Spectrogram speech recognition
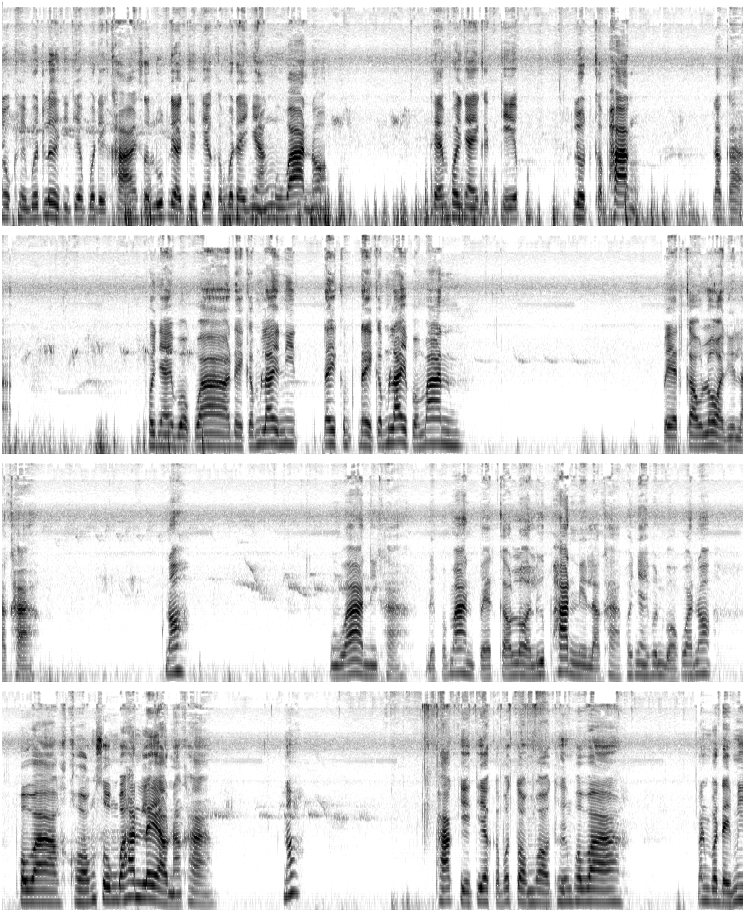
ยกให้เบิดเลยเจเจียกบ่ได้ขายสรุปแล้วเจเจียกก็บ่ได้ยังมือบ้านเนาะแถมพ่อใหญ่ก็เจ็บรถก็พัง แล้วก็พ่อใหญ่บอกว่าได้กำไรนิดได้ได้กำไรประมาณแปดเก้าร้อยนี่แหละค่ะเนาะเมื่อวานนี่ค่ะได้ประมาณแปดเก้าร้อยหรือพันนี่แหละค่ะพ่อใหญ่เพิ่นบอกว่าเนาะเพราะว่าของทรงบ้านแล้วนะคะเนาะพักเจียเจียกับบ่ตองเว้าถึงเพราะว่ามันบ่ได้มี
